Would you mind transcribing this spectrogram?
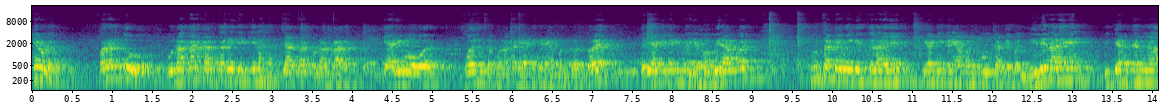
ठेवलं. परंतु गुणाकार करताना देखील हत्याचा गुणाकार कॅरी ओव्हर वनचा गुणाकार या ठिकाणी आपण करतोय. तर या ठिकाणी पहिले बघूया आपण. टूचा टेबल घेतलेला आहे. या ठिकाणी आपण टूचा टेबल लिहिलेला आहे. विद्यार्थ्यांना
